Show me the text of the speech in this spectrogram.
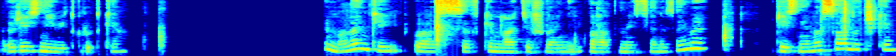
різні відкрутки. Він маленький, у вас в кімнаті швейній багато місця не займе. Різні насадочки.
